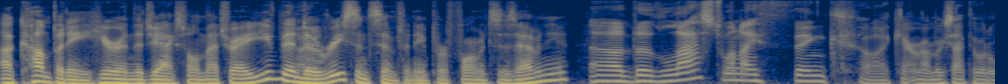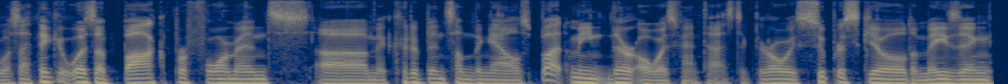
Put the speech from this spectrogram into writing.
uh, company here in the Jacksonville Metro. You've been to recent symphony performances, haven't you? Uh, the last one, I think, oh, I can't remember exactly what it was. I think it was a Bach performance. Um, it could have been something else, but I mean, they're always fantastic. They're always super skilled, amazing.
